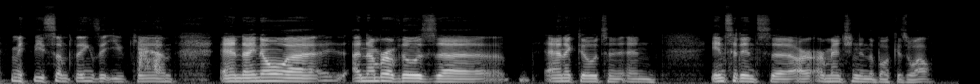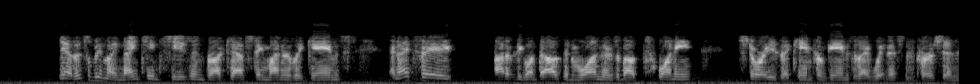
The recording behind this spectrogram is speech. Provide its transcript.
maybe some things that you can. And I know uh, a number of those uh, anecdotes and, and incidents uh, are, are, mentioned in the book as well. Yeah, this will be my 19th season broadcasting minor league games. And I'd say out of the 1001, there's about 20 stories that came from games that I witnessed in person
